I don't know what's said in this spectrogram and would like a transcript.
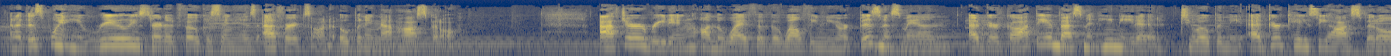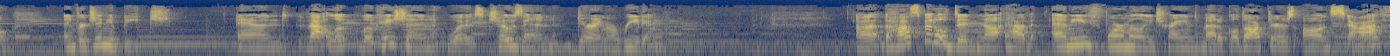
And at this point, he really started focusing his efforts on opening that hospital. After a reading on the wife of a wealthy New York businessman, Edgar got the investment he needed to open the Edgar Cayce Hospital in Virginia Beach. And that lo- location was chosen during a reading. Uh, the hospital did not have any formally trained medical doctors on staff,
